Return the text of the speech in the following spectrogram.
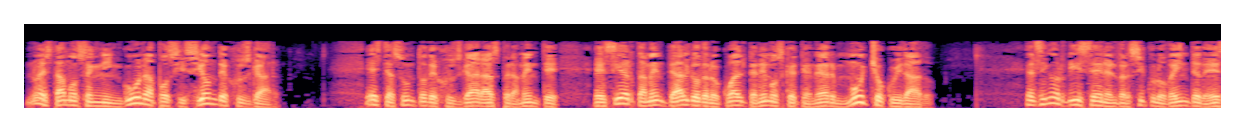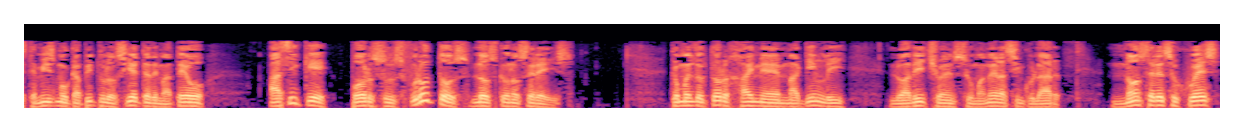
No estamos en ninguna posición de juzgar. Este asunto de juzgar ásperamente es ciertamente algo de lo cual tenemos que tener mucho cuidado. El Señor dice en el versículo veinte de este mismo capítulo siete de Mateo, Así que por sus frutos los conoceréis. Como el doctor Jaime McGinley lo ha dicho en su manera singular, no seré su juez,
